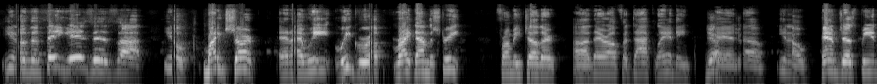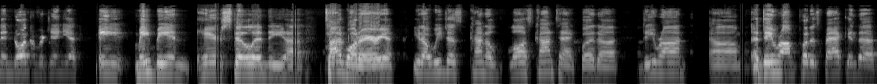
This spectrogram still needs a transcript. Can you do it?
you know, the thing is, is uh, you know, Mike Sharp and I we we grew up right down the street from each other. Uh, they're off of Dock Landing. Yeah. And uh, you know, him just being in Northern Virginia, me me being here still in the uh Tidewater area, you know, we just kind of lost contact. But uh, D-Ron, um, uh, D-Ron put us back into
